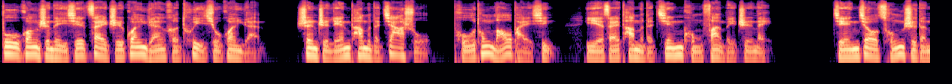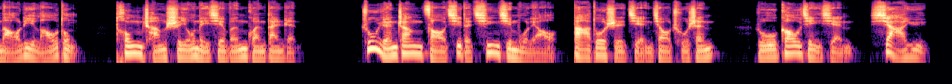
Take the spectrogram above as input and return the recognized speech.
不光是那些在职官员和退休官员，甚至连他们的家属、普通老百姓，也在他们的监控范围之内。简教从事的脑力劳动，通常是由那些文官担任。朱元璋早期的亲信幕僚，大多是简教出身，如高见贤、夏玉、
